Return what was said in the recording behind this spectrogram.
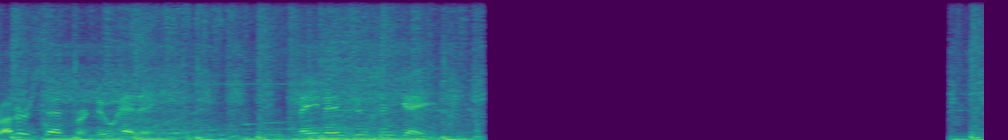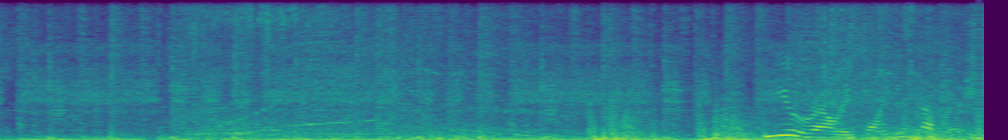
Rudder set for new heading. Main engines engaged. New rally point established.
